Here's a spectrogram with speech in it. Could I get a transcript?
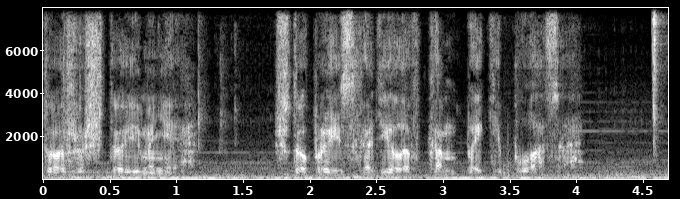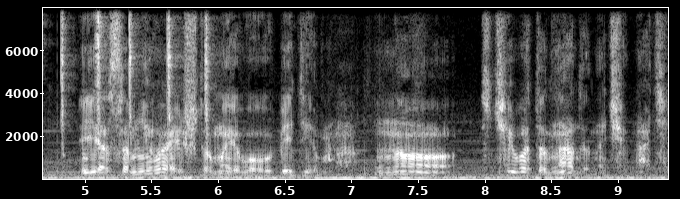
то же, что и мне. Что происходило в Кампеке Плаза. Я сомневаюсь, что мы его убедим. Но с чего-то надо начинать.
